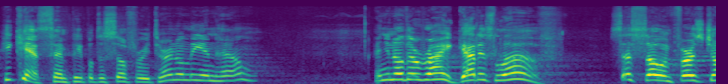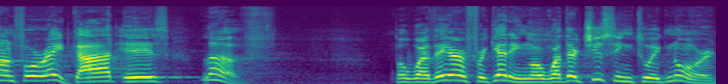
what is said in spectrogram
He can't send people to suffer eternally in hell. And you know, they're right. God is love. It says so in 1 John 4 8. God is love. But what they are forgetting or what they're choosing to ignore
